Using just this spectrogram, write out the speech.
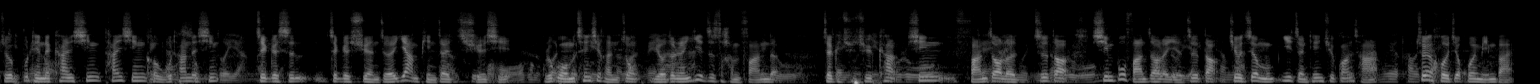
就不停地看心、贪心和无贪的心。这个是这个选择样品在学习。如果我们嗔心很重，有的人一直是很烦的。这个去去看，心烦躁了知道，心不烦躁了也知道，就这么一整天去观察，最后就会明白，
